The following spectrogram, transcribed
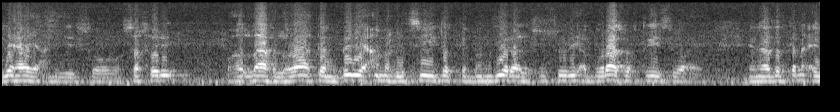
ilaaha yani soo sakiri oo aldaaf labaatan beri amar lasiiyo dadka bandira lasusuriy aburaas waktigiisa waaye inaa dadkana ay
